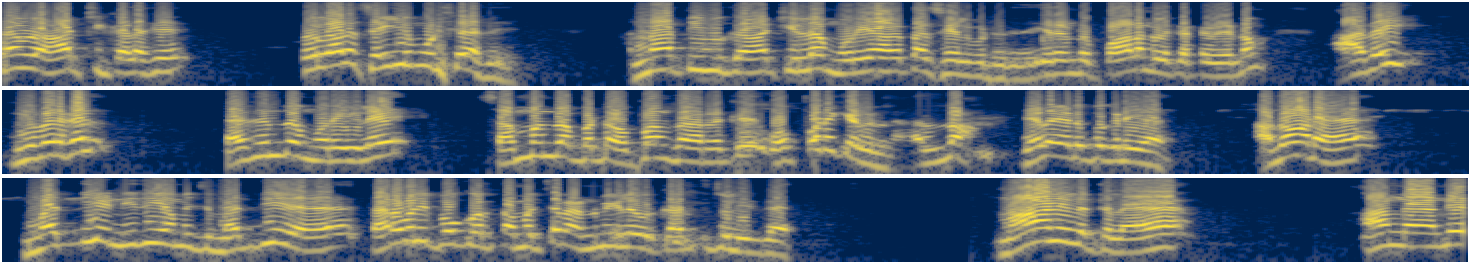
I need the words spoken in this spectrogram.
அதனால ஆட்சி கழகு இவங்களால செய்ய முடியாது. அதிமுக ஆட்சியில முறையாகத்தான் செயல்பட்டு இரண்டு பாலங்கள் கட்ட வேண்டும். அதை இவர்கள் தகுந்த முறையிலே சம்பந்தப்பட்ட ஒப்பந்ததாரருக்கு ஒப்படைக்கவில்லை. அதுதான் நில எடுப்பு கிடையாது. அதோட மத்திய நிதி அமைச்சர் மத்திய தரவழி போக்குவரத்து அமைச்சர் அண்மையில ஒரு கருத்து சொல்லியிருக்கார். மாநிலத்துல ஆங்காங்கே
